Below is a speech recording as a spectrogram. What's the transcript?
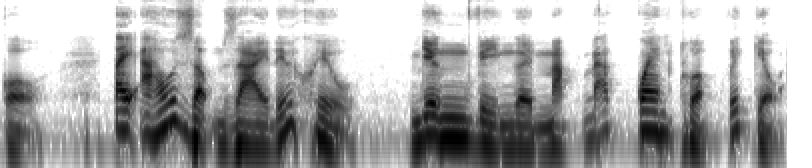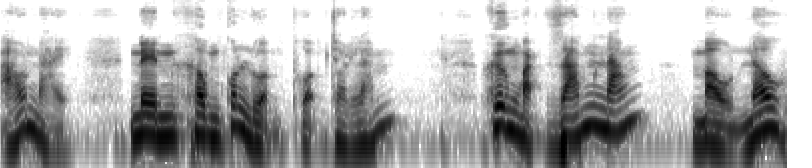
cổ, tay áo rộng dài đến khuỷu, nhưng vì người mặc đã quen thuộc với kiểu áo này nên không có luộm thuộm cho lắm. Gương mặt rám nắng, màu nâu,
